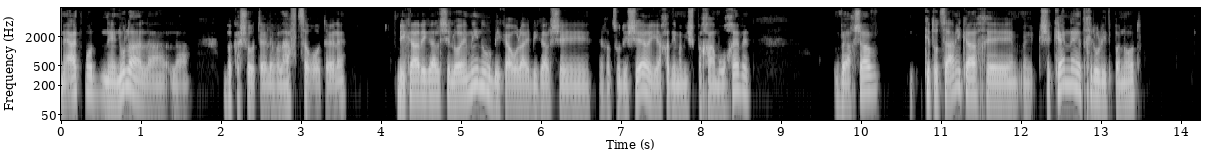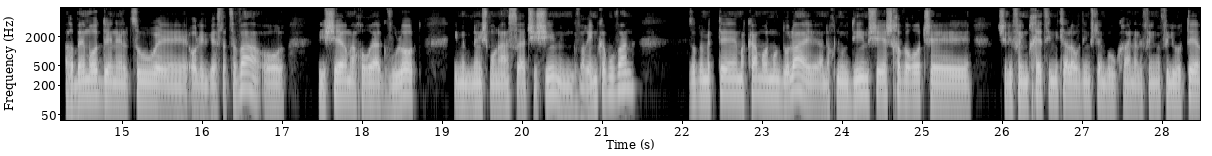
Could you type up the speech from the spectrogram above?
מעט מאוד נהנו לבקשות האלה ולהפצרות האלה, בעיקר בגלל שלא האמינו, בעיקר אולי בגלל שרצו להישאר יחד עם המשפחה המורחבת, ועכשיו כתוצאה מכך כשכן התחילו להתפנות, הרבה מאוד נאלצו או להתגייס לצבא או להישאר מאחורי הגבולות, אם הם בני 18 עד 60, עם גברים כמובן, זאת באמת מכה מאוד מאוד גדולה, אנחנו יודעים שיש חברות ש... שלפעמים חצי מכלל העובדים שלהם באוקראינה, לפעמים אפילו יותר,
